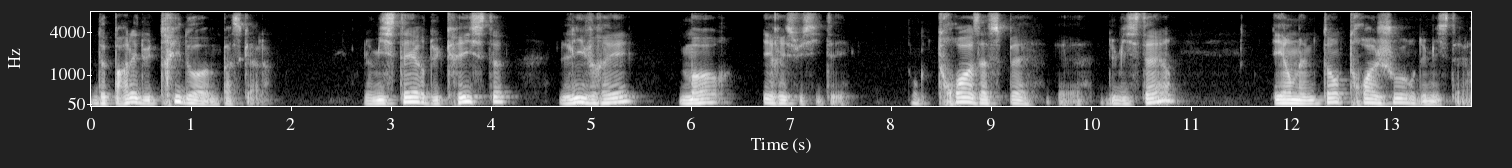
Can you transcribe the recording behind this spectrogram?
de parler du tridoum pascal. le mystère du Christ livré, mort et ressuscité. Donc trois aspects euh, du mystère et en même temps trois jours du mystère.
